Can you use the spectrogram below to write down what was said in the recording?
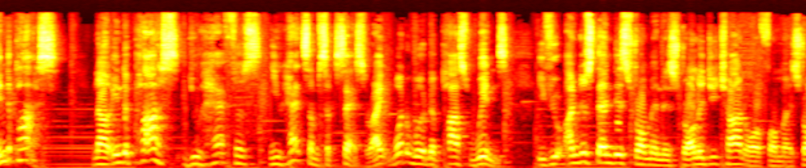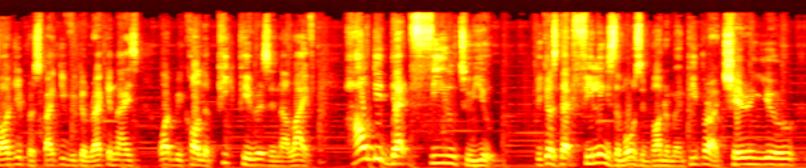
in the past. Now, in the past, you have you had some success, right? What were the past wins? If you understand this from an astrology chart or from an astrology perspective, you can recognize what we call the peak periods in our life. How did that feel to you? Because that feeling is the most important. When people are cheering you,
